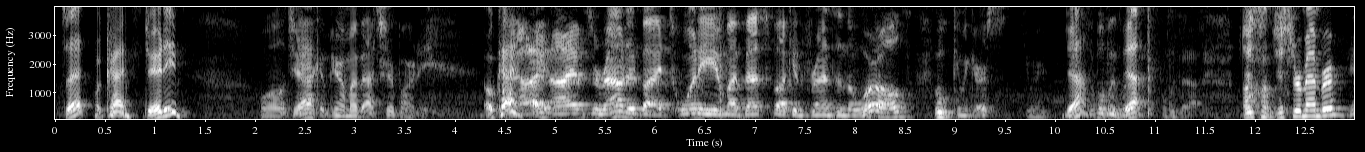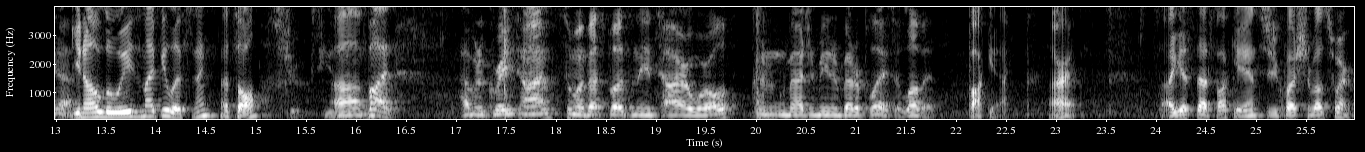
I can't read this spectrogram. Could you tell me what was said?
That's it. Okay, JD. Well, Jack, I'm here on my bachelor party. Okay. I, I am surrounded by 20 of my best fucking friends in the world. Ooh, can we curse? Can we? Yeah. We'll bleep it Yeah. out. We'll bleep it out. Just Um, just remember, Yeah. you know, Louise might be listening. That's all. It's true. Excuse me. Um, but having a great time. Some of my best buds in the entire world. Couldn't imagine being in a better place. I love it. Fuck yeah. All right. So I guess that fuck yeah answers your question about swearing.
